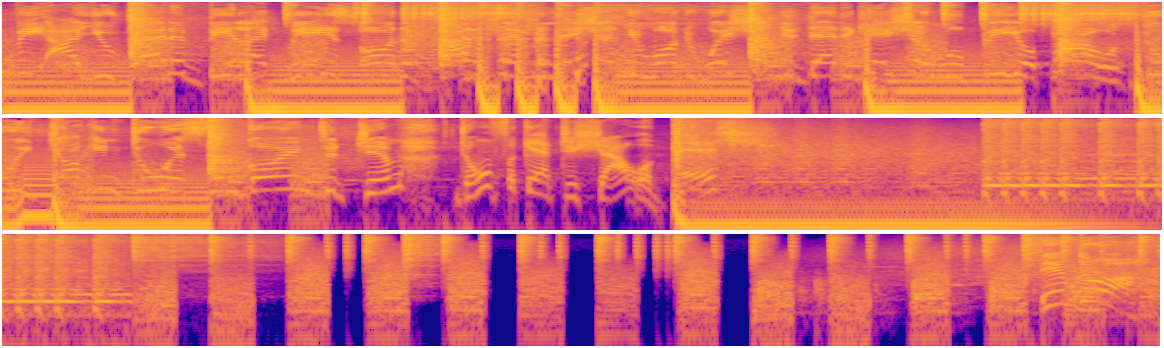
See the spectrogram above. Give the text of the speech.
copy. Are you ready? Be like me, it's all about determination. Your motivation, your dedication will be your power. Do it jogging, do it swim, going to gym. Don't forget to shower, bitch. 냅둬라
